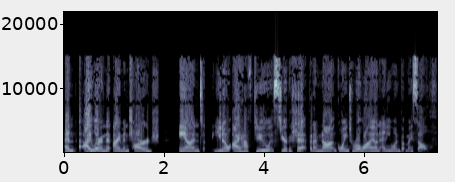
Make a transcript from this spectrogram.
And I learned that I'm in charge and, you know, I have to steer the ship and I'm not going to rely on anyone but myself.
